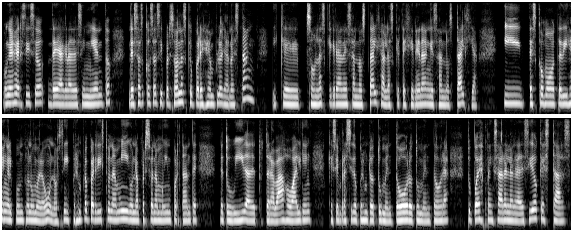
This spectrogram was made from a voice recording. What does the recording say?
un ejercicio de agradecimiento de esas cosas y personas que, por ejemplo, ya no están y que son las que crean esa nostalgia, las que te generan esa nostalgia. Y es como te dije en el punto número uno, si por ejemplo perdiste un amigo, una persona muy importante de tu vida, de tu trabajo, alguien que siempre ha sido, por ejemplo, tu mentor o tu mentora, tú puedes pensar en lo agradecido que estás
